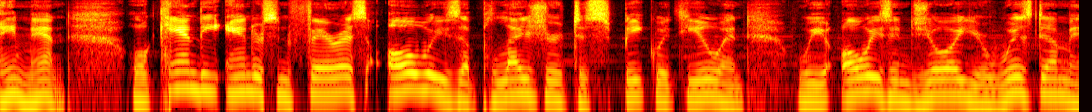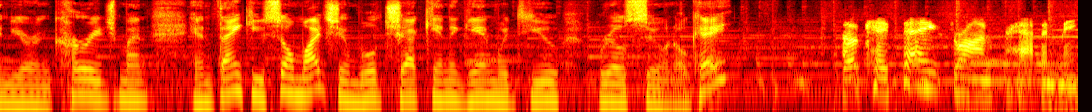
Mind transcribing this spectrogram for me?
Amen. Well, Candy Anderson Ferris, always a pleasure to speak with you, and we always enjoy your wisdom and your encouragement. And thank you so much, and we'll check in again with you real soon, okay? Okay, thanks, Ron, for having me.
